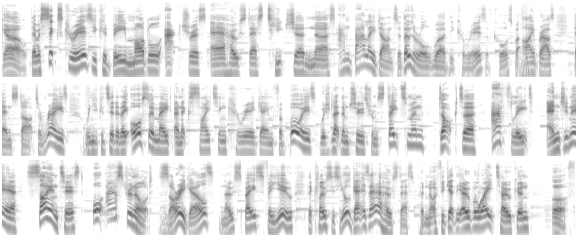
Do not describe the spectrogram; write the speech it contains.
girl. There were six careers you could be model, actress, air hostess, teacher, nurse, and ballet dancer. Those are all worthy careers, of course, but eyebrows then start to raise when you consider they also made an exciting career game for boys, which let them choose from statesman, doctor, athlete, engineer, scientist, or astronaut. Sorry girls, no space for you. The closest you'll get is air hostess, but not if you get the overweight token. Oof.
